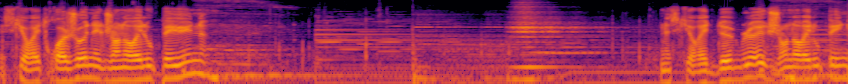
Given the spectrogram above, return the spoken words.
Est-ce qu'il y aurait trois jaunes et que j'en aurais loupé une? Est-ce qu'il y aurait deux bleus et que j'en aurais loupé une?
